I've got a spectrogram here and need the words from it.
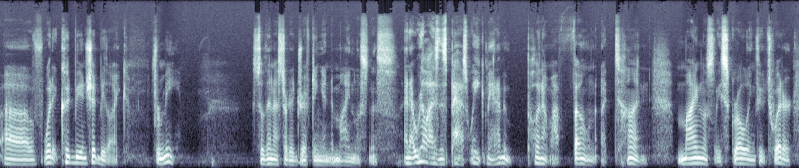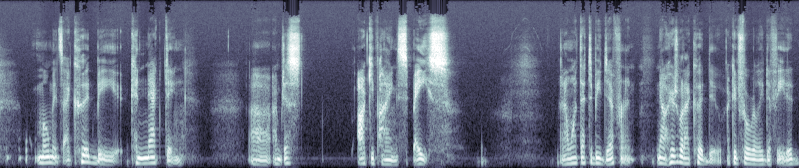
of what it could be and should be like for me. So then I started drifting into mindlessness. And I realized this past week, man, I've been pulling out my phone a ton, mindlessly scrolling through Twitter. Moments I could be connecting. Uh, I'm just occupying space. And I want that to be different. Now, here's what I could do I could feel really defeated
